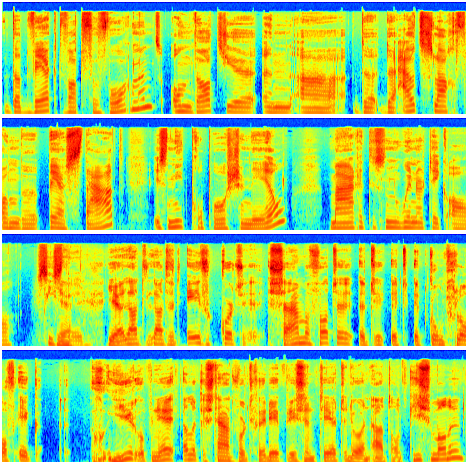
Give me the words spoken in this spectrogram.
dat werkt wat vervormend, omdat je een, uh, de, de uitslag van de per staat is niet proportioneel, maar het is een winner-take-all systeem. Ja, ja laat, laten we het even kort eh, samenvatten. Het, het, het komt geloof ik hierop neer. Elke staat wordt gerepresenteerd door een aantal kiesmannen.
